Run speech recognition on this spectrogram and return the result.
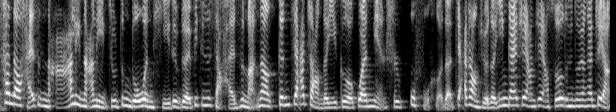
看到孩子哪里哪里就这么多问题，对不对？毕竟是小孩子嘛，那跟家长的一个观点是不符合的。家长觉得应该这样这样，所有东西都应该这样，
